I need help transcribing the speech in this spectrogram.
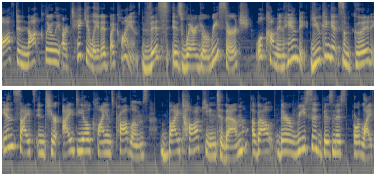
often not clearly articulated by clients. This is where your research will come in handy. You can get some good insights into your ideal client's problems by talking to them about their recent business or life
